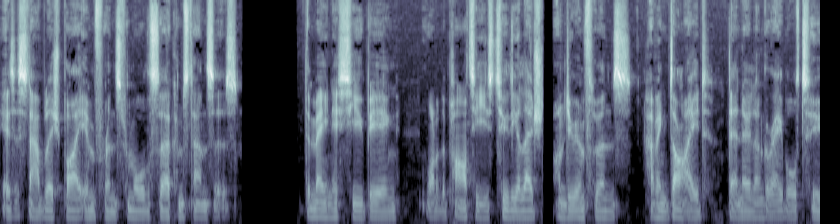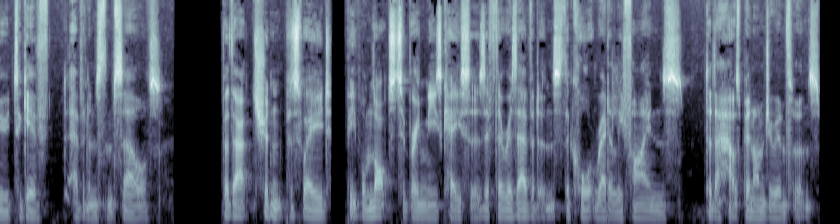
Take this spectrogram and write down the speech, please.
is established by inference from all the circumstances. The main issue being one of the parties to the alleged undue influence having died they're no longer able to, to give evidence themselves. But that shouldn't persuade people not to bring these cases. If there is evidence, the court readily finds that there has been undue influence.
